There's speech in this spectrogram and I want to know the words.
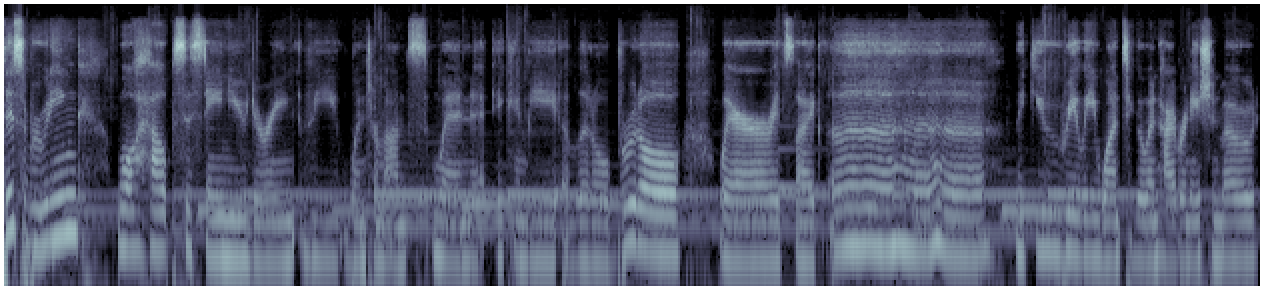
this rooting will help sustain you during the winter months when it can be a little brutal, where it's like, uh, like you really want to go in hibernation mode.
